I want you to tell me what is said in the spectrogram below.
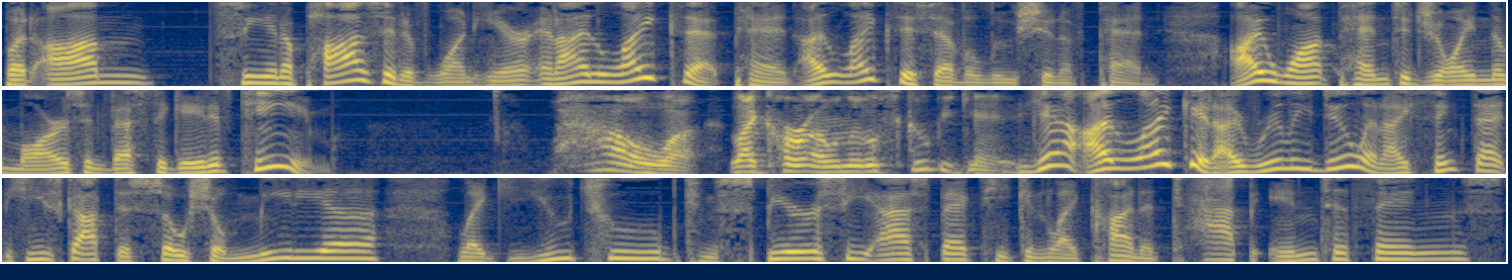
but I'm seeing a positive one here, and I like that Penn. I like this evolution of Penn. I want Penn to join the Mars investigative team. Wow, like her own little Scooby game. Yeah, I like it. I really do. And I think that he's got the social media, like YouTube conspiracy aspect. He can like kind of tap into things.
